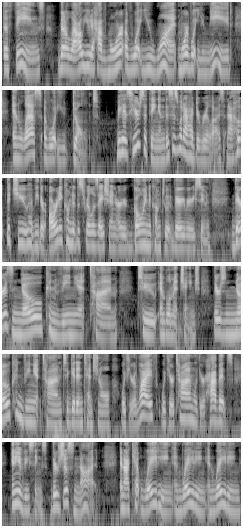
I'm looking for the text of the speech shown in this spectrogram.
the things that allow you to have more of what you want, more of what you need, and less of what you don't. Because here's the thing, and this is what I had to realize, and I hope that you have either already come to this realization or you're going to come to it very, very soon. There is no convenient time to implement change. There's no convenient time to get intentional with your life, with your time, with your habits, any of these things. There's just not. And I kept waiting and waiting and waiting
